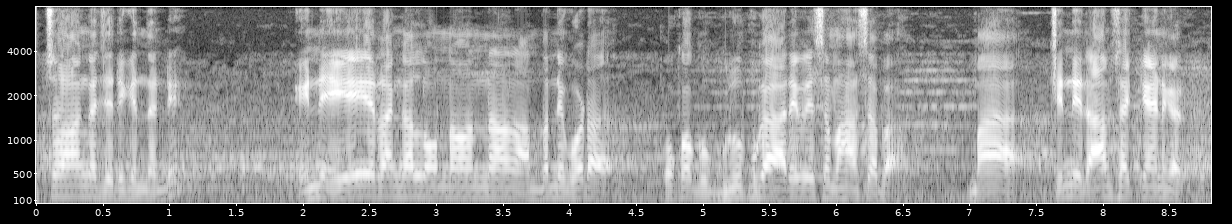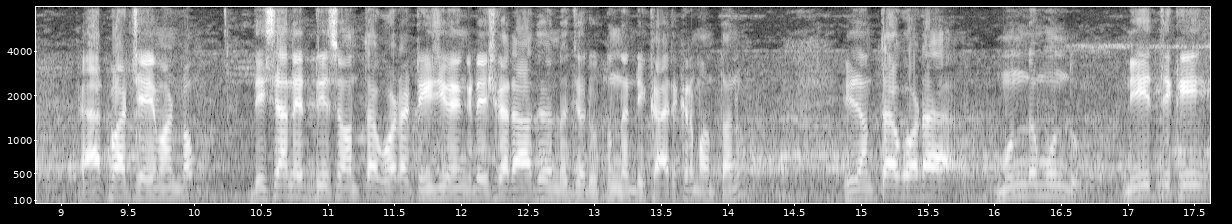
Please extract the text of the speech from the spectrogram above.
ఉత్సాహంగా జరిగిందండి. ఎన్ని ఏ ఏ రంగాల్లో ఉన్న అందరినీ కూడా ఒక్కొక్క గ్రూపుగా ఆర్యవేశ మహాసభ. మా చిన్ని రామ్ సత్యనారాయణ గారు ఏర్పాటు చేయమంటాం. దిశానిర్దేశం అంతా కూడా టీజీ వెంకటేష్ గారి ఆధ్వర్యంలో జరుగుతుందండి ఈ కార్యక్రమం అంతాను. ఇదంతా కూడా ముందు ముందు నీతికి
